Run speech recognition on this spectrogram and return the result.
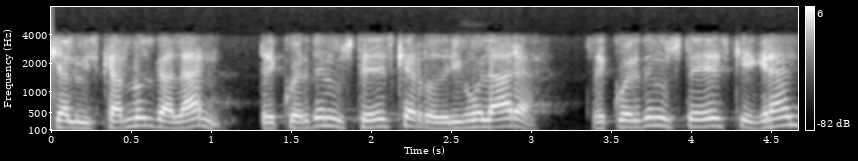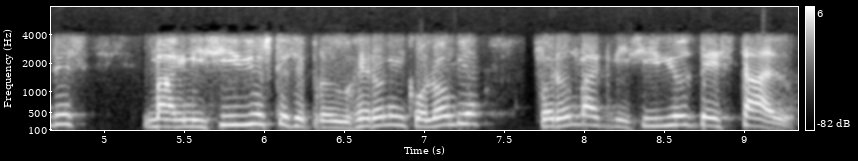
que a Luis Carlos Galán, recuerden ustedes que a Rodrigo Lara, Recuerden ustedes que grandes magnicidios que se produjeron en Colombia fueron magnicidios de Estado.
